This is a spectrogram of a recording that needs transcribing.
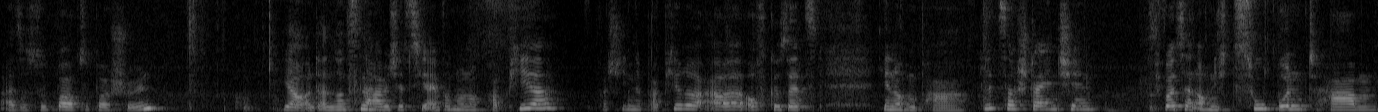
Also super, super schön. Ja, und ansonsten habe ich jetzt hier einfach nur noch Papier, verschiedene Papiere äh, aufgesetzt. Hier noch ein paar Glitzersteinchen. Ich wollte es dann auch nicht zu bunt haben.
